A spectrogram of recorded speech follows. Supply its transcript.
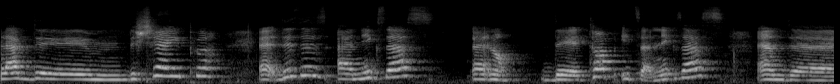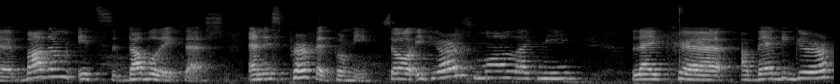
I like the, um, the shape. Uh, this is a XS. Uh, no, the top it's a XS and the bottom it's double XS and it's perfect for me. So if you are small like me, like uh, a baby girl,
